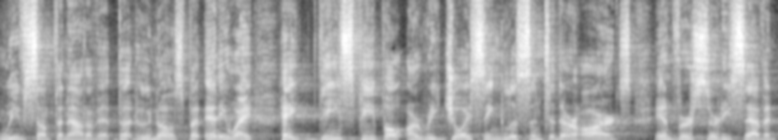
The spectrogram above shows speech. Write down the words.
weave something out of it. But who knows? But anyway, hey, these people are rejoicing. Listen to their hearts in verse 37.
